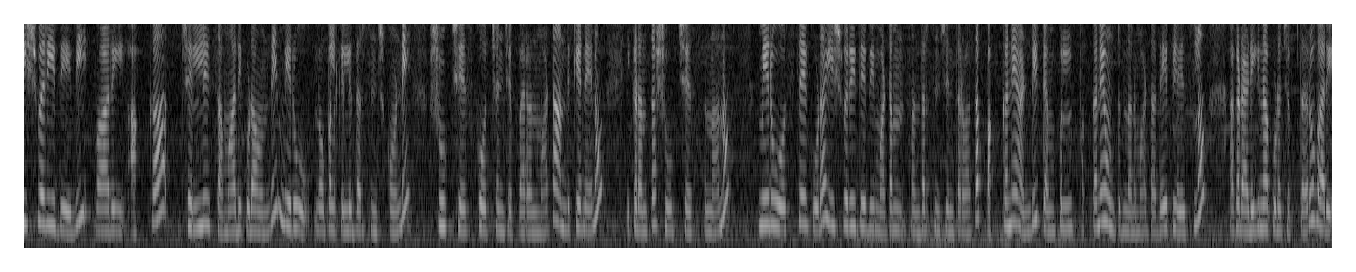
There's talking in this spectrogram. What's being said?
ఈశ్వరీదేవి వారి అక్క చెల్లి సమాధి కూడా ఉంది. మీరు లోపలికి వెళ్ళి దర్శించుకోండి. షూట్ చేసుకోవచ్చు అని చెప్పారనమాట అందుకే నేను ఇక్కడంతా షూట్ చేస్తున్నాను. మీరు వస్తే కూడా ఈశ్వరీదేవి మఠం సందర్శించిన తర్వాత పక్కనే అండి టెంపుల్ పక్కనే ఉంటుందన్నమాట. అదే ప్లేస్లో అక్కడ అడిగినా కూడా చెప్తారు. వారి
